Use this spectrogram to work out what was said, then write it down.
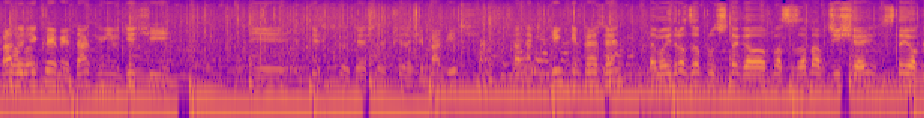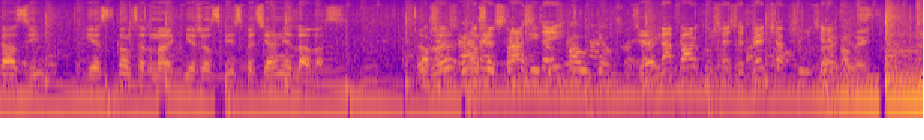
Bardzo No, dziękujemy, tak? W imieniu dzieci i tych, których jeszcze przyda się bawić za taki piękny prezent. Moi drodzy, oprócz tego placu zabaw dzisiaj, z tej okazji, jest koncert Marki Jeżowskiej specjalnie dla was. O 16 Gdzie? na parku 600 przy ulicy Tak Rykowej. jest.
